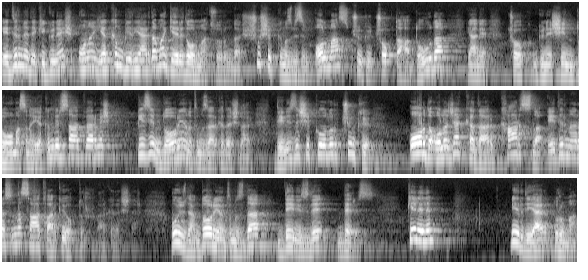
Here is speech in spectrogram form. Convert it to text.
Edirne'deki güneş ona yakın bir yerde ama geride olmak zorunda. Şu şıkkımız bizim olmaz çünkü çok daha doğuda yani çok güneşin doğmasına yakın bir saat vermiş. Bizim doğru yanıtımız arkadaşlar Denizli şıkkı olur çünkü orada olacak kadar Kars'la Edirne arasında saat farkı yoktur arkadaşlar. Bu yüzden doğru yanıtımız da Denizli deriz. Gelelim bir diğer duruma.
